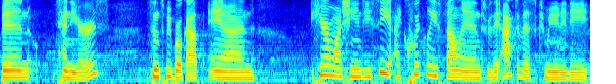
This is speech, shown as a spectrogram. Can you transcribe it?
been 10 years since we broke up and here in washington d.c i quickly fell in through the activist community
